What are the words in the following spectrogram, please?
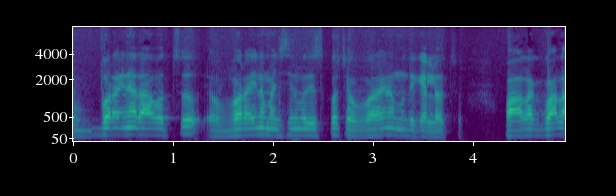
ఎవరైనా రావచ్చు ఎవరైనా మంచి సినిమా తీసుకోవచ్చు ఎవరైనా ముందుకు వెళ్ళవచ్చు వాళ్ళకి వాళ్ళ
